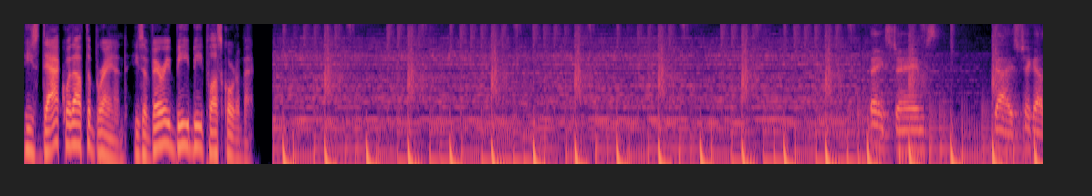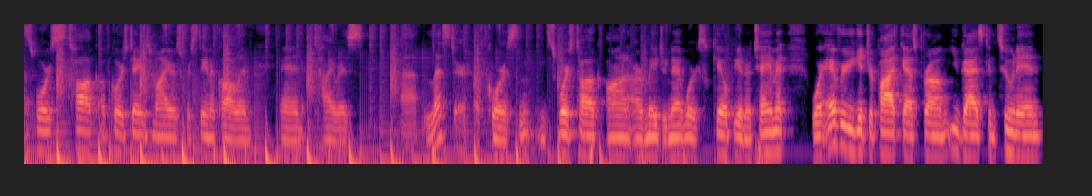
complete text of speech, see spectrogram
He's Dak without the brand. He's a very BB plus quarterback. Thanks, James. Guys, check out Sports Talk. Of course, James Myers, Christina Collin, and Tyrus uh, Lester, of course. Sports Talk on our major networks, KLP Entertainment. Wherever you get your podcast from, you guys can tune in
